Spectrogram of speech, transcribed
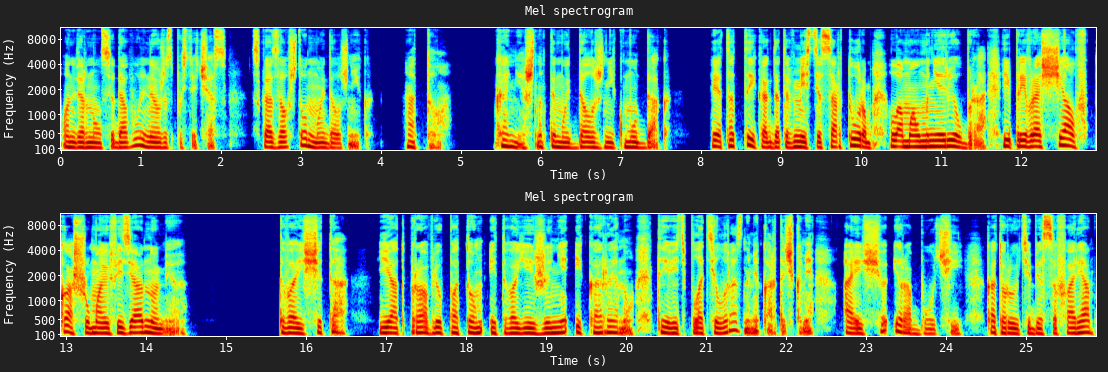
Он вернулся довольный уже спустя час, сказал, что он мой должник. А то, конечно, ты мой должник, мудак. Это ты когда-то вместе с Артуром ломал мне ребра и превращал в кашу мою физиономию. Твои счета я отправлю потом и твоей жене, и Карену. Ты ведь платил разными карточками, а еще и рабочий, которую тебе Сафарян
